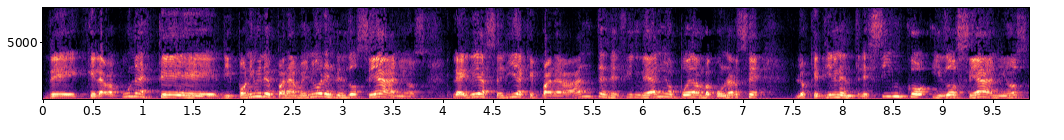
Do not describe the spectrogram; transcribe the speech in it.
de que la vacuna esté disponible para menores de 12 años. La idea sería que para antes de fin de año puedan vacunarse los que tienen entre 5 y 12 años,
